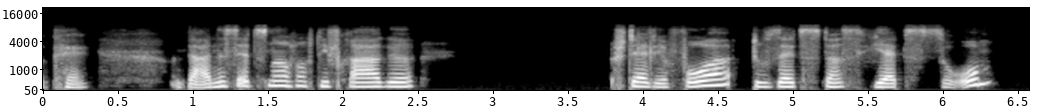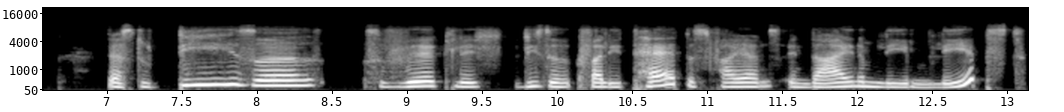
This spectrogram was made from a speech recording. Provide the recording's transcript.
Okay. Und dann ist jetzt noch, noch die Frage, stell dir vor, du setzt das jetzt so um, dass du diese wirklich, diese Qualität des Feierns in deinem Leben lebst.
